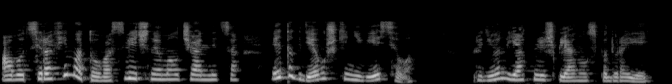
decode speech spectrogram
А вот Серафима-то у вас вечная молчальница. Это к девушке не весело. Родион Яковлевич глянул с-под бровей.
